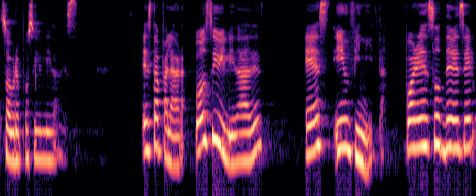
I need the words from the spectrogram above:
sobre posibilidades. Esta palabra posibilidades es infinita, por eso debe ser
